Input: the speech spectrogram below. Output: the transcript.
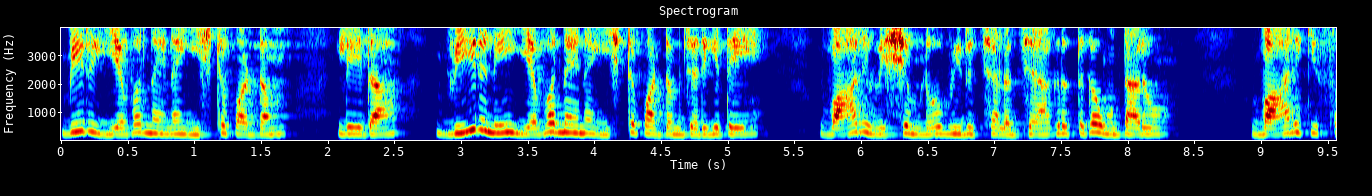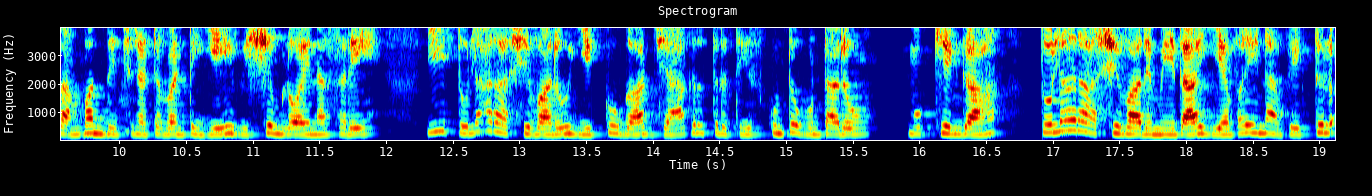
వీరు ఎవరినైనా ఇష్టపడడం లేదా వీరిని ఎవరినైనా ఇష్టపడడం జరిగితే వారి విషయంలో వీరు చాలా జాగ్రత్తగా ఉంటారు. వారికి సంబంధించినటువంటి ఏ విషయంలో అయినా సరే ఈ తులారాశి వారు ఎక్కువగా జాగ్రత్తలు తీసుకుంటూ ఉంటారు. ముఖ్యంగా తులారాశి వారి మీద ఎవరైనా వ్యక్తులు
